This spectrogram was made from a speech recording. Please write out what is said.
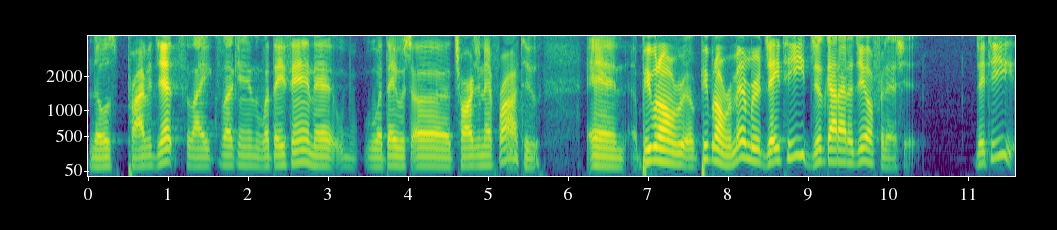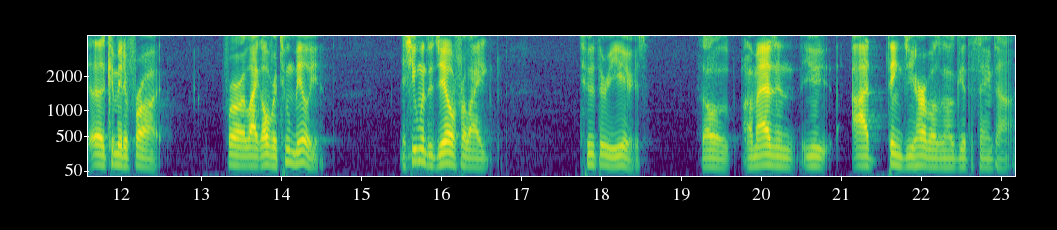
those private jets, like fucking what they saying that what they was uh charging that fraud to, and people don't people don't remember JT just got out of jail for that shit. JT uh, committed fraud for like over two million, and she went to jail for like two three years. So imagine you. I think G Herbo's gonna get the same time.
